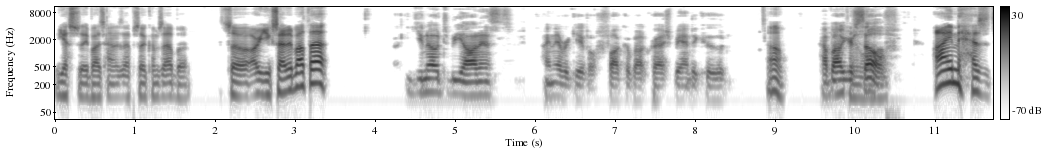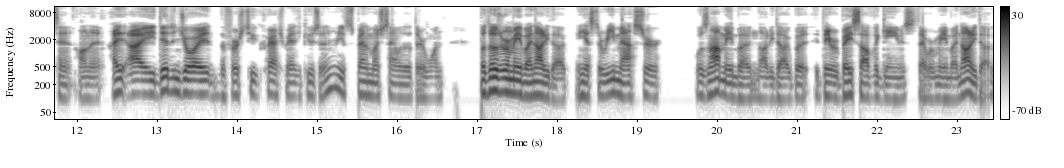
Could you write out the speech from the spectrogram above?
yesterday by the time this episode comes out. But so, are you excited about that? You know, to be honest, I never gave a fuck about Crash Bandicoot. Oh, how about yourself? I'm hesitant on it. I, I did enjoy the first two Crash Bandicoots. I didn't really spend much time with the third one. But those were made by Naughty Dog. And yes, the remaster was not made by Naughty Dog, but they were based off of games that were made by Naughty Dog.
